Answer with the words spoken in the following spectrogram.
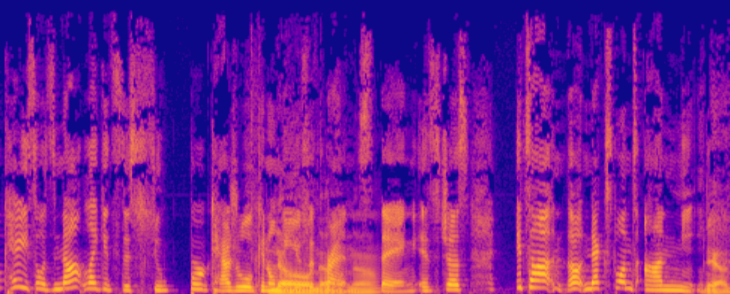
okay, so it's not like it's this super casual can only No, use with no, friends no. thing. It's just it's on uh, next one's on me. Yeah.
